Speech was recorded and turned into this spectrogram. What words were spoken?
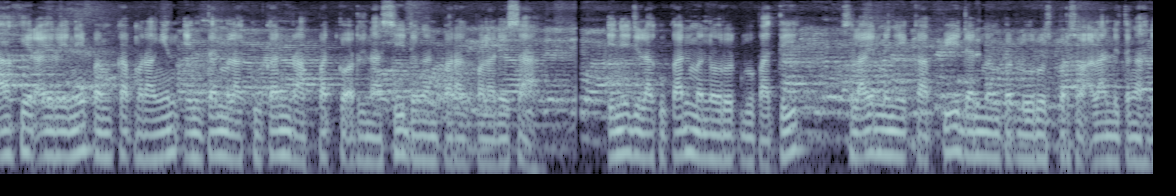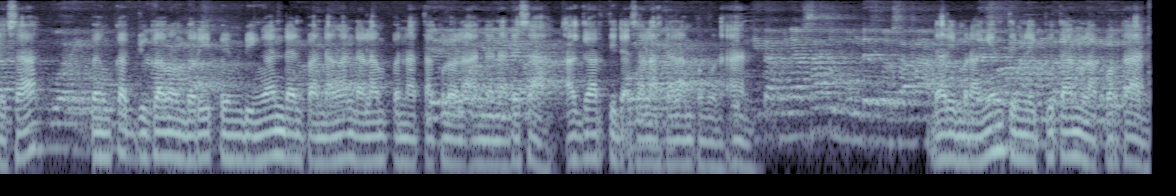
Akhir-akhir ini Pemkap Merangin intent melakukan rapat koordinasi dengan para kepala desa. Ini dilakukan menurut Bupati, selain menyikapi dan memperlurus persoalan di tengah desa, Pemkap juga memberi pembimbingan dan pandangan dalam penata kelolaan dana desa agar tidak salah dalam penggunaan. Dari Merangin, tim liputan melaporkan.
